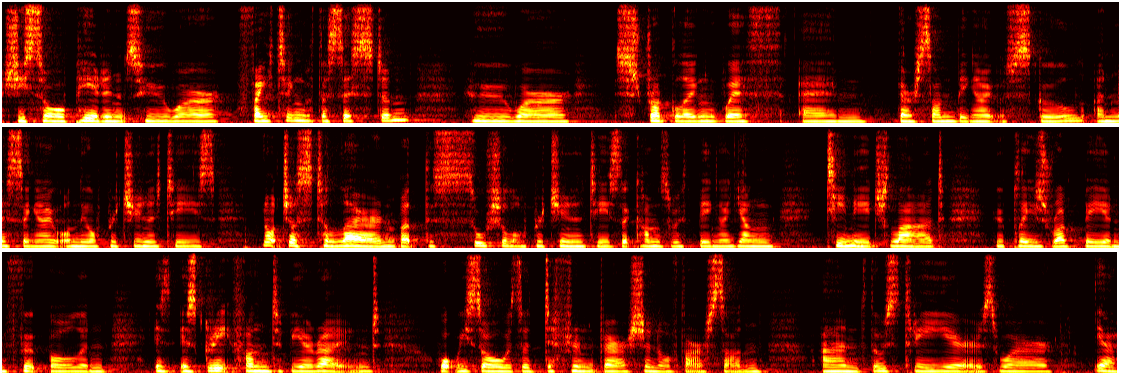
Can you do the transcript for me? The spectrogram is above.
she saw parents who were fighting with the system, who were struggling with um, their son being out of school and missing out on the opportunities, not just to learn, but the social opportunities that comes with being a young teenage lad who plays rugby and football and is, is great fun to be around. What we saw was a different version of our son. And those three years were, yeah,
